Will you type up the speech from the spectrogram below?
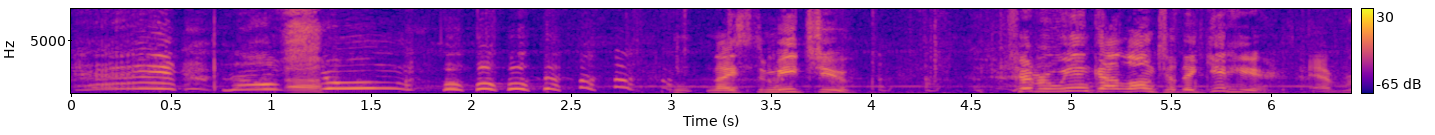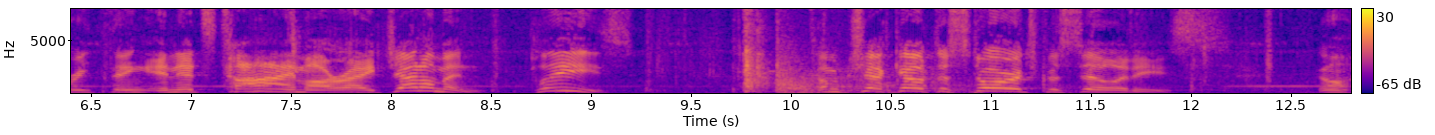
Hey, Lao uh, Shung! Nice to meet you. Trevor, we ain't got long till they get here. Everything in its time, all right. Gentlemen, please, come check out the storage facilities. Go on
